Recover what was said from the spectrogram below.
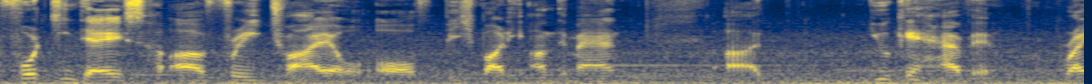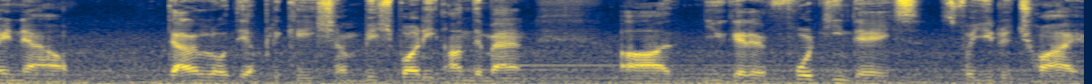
14 days uh, free trial of Beachbody On Demand. Uh, you can have it right now. Download the application Beachbody On Demand. Uh, you get it 14 days for you to try.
